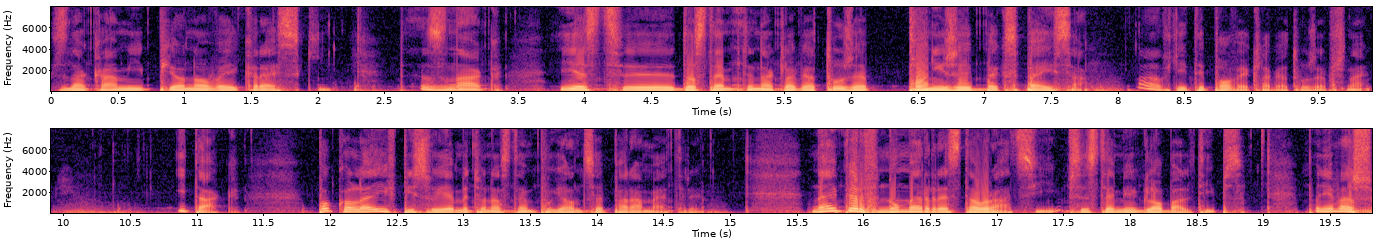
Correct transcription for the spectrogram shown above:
znakami pionowej kreski. Ten znak jest y, dostępny na klawiaturze poniżej backspace'a, na takiej typowej klawiaturze przynajmniej. I tak, po kolei wpisujemy tu następujące parametry. Najpierw numer restauracji w systemie Global Tips. Ponieważ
